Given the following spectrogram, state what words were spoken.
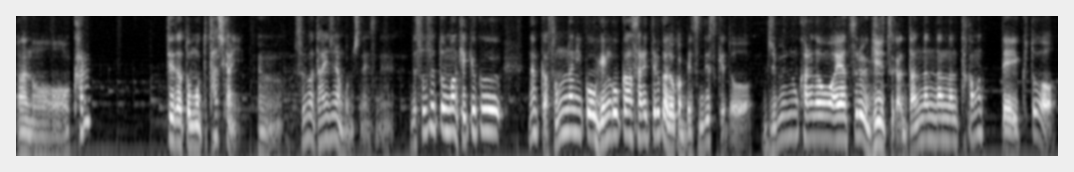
あのカルテだと思うと確かに、うん、それは大事なのかもしれないですね。でそうするとまあ結局なんかそんなにこう言語化されてるかどうか別ですけど自分の体を操る技術がだんだんだんだん高まっていくと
